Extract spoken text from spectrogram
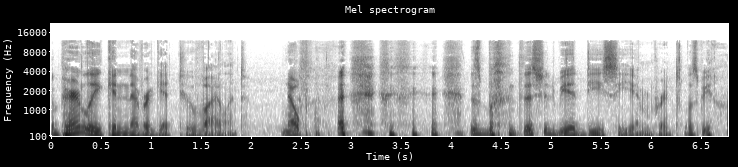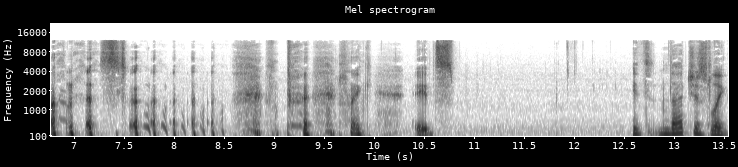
Apparently can never get too violent. Nope. this this should be a DC imprint. Let's be honest. like it's it's not just like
